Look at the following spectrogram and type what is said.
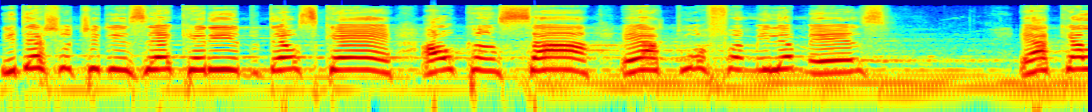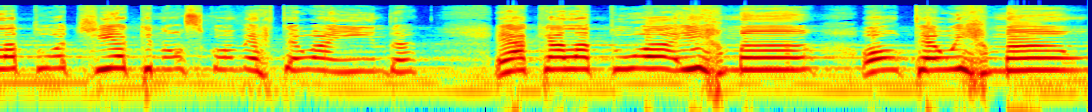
E deixa eu te dizer, querido, Deus quer alcançar é a tua família mesmo. É aquela tua tia que não se converteu ainda. É aquela tua irmã ou teu irmão.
